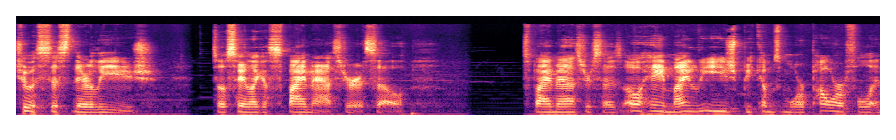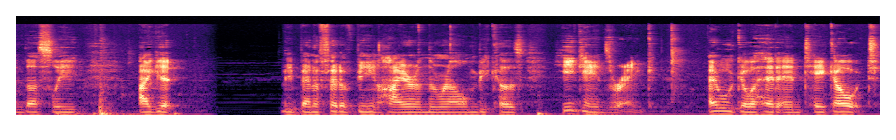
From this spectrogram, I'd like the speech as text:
to assist their liege. So say like a spy master or so. Spy master says, "Oh hey, my liege becomes more powerful, and thusly, I get the benefit of being higher in the realm because he gains rank. I will go ahead and take out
